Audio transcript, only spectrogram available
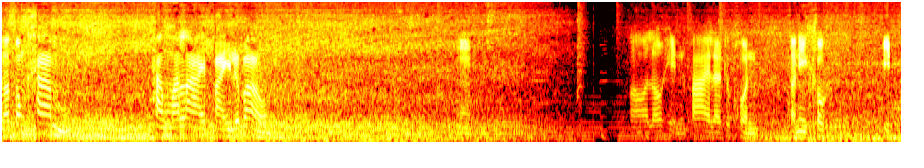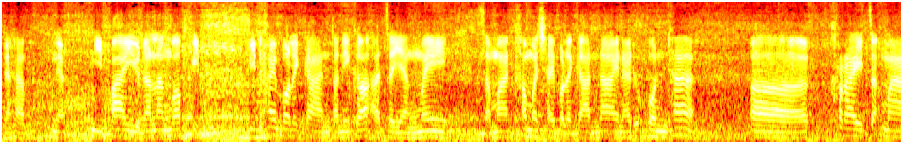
เราต้องข้ามทางมาลายไปหรือเปล่าอ๋อเราเห็นป้ายแล้วทุกคน ตอนนี้เขา ปิดนะครับเนี่ยมีป้ายอยู่ด้านล่างว่าปิดปิดให้บริการ ตอนนี้ก็อาจจะยังไม่สามารถเข้ามาใช้บริการได้นะทุกคนถ้าใครจะมา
